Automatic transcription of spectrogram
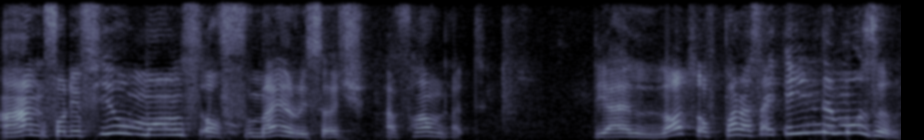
And for the few months of my research, I found that there are lots of parasites in the mussel.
